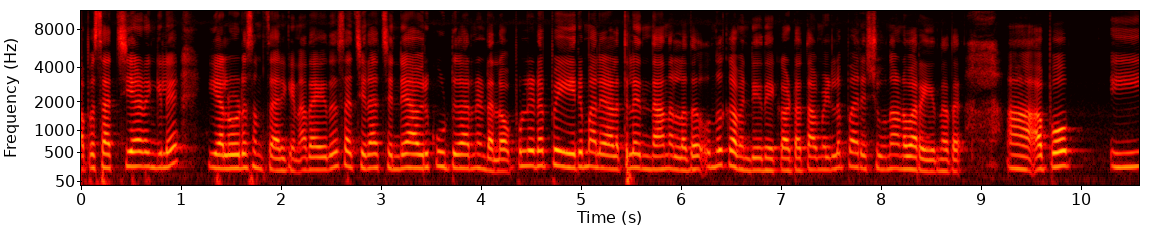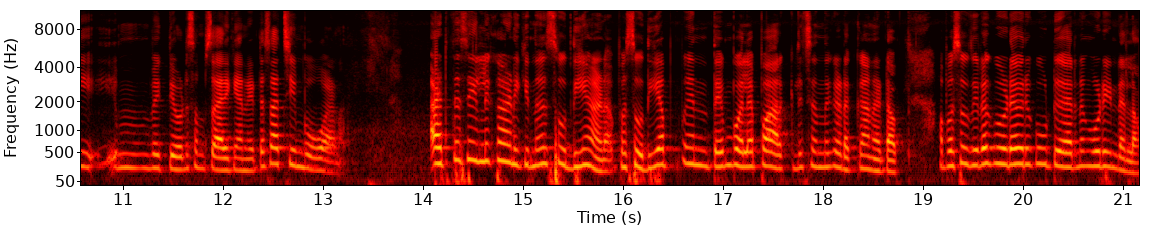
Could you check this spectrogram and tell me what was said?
അപ്പോൾ സച്ചിയാണെങ്കിൽ ഇയാളോട് സംസാരിക്കണം അതായത് സച്ചിയുടെ അച്ഛന്റെ ആ ഒരു കൂട്ടുകാരനുണ്ടല്ലോ. പുള്ളിയുടെ പേര് മലയാളത്തിൽ എന്താണെന്നുള്ളത് ഒന്ന് കമന്റ് ചെയ്തേക്കാട്ടോ തമിഴിൽ പരശു എന്നാണ് പറയുന്നത്. അപ്പോൾ ഈ വ്യക്തിയോട് സംസാരിക്കാനായിട്ട് സച്ചിൻ പോവുകയാണ്. അടുത്ത സീനിൽ കാണിക്കുന്നത് സുധിയാണ്. അപ്പോൾ സുധി എന്നത്തെയും പോലെ പാർക്കിൽ ചെന്ന് കിടക്കുകയാണ് കേട്ടോ. അപ്പോൾ സുധിയുടെ കൂടെ ഒരു കൂട്ടുകാരനും കൂടി ഉണ്ടല്ലോ.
